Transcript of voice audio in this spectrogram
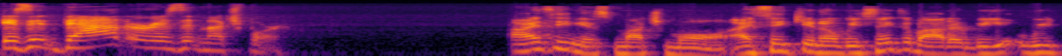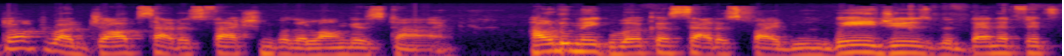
Is it that or is it much more? I think it's much more. I think, you know, we think about it, we, we talked about job satisfaction for the longest time, how to make workers satisfied with wages, with benefits.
